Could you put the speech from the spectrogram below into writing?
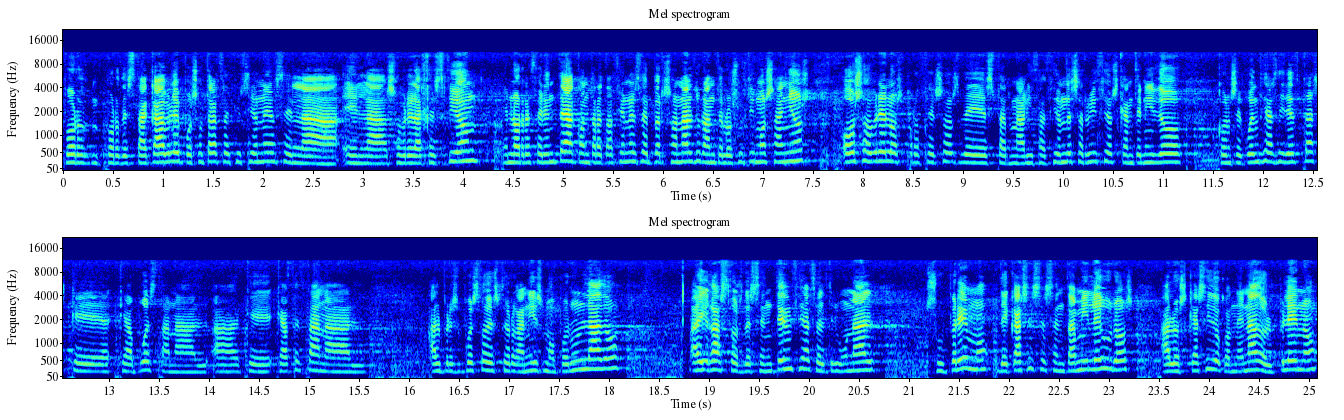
por, destacable pues otras decisiones sobre la gestión en lo referente a contrataciones de personal durante los últimos años o sobre los procesos de externalización de servicios que han tenido consecuencias directas que, apuestan que, afectan al presupuesto de este organismo. Por un lado, hay gastos de sentencias del Tribunal Supremo de casi 60.000 euros a los que ha sido condenado el Pleno,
